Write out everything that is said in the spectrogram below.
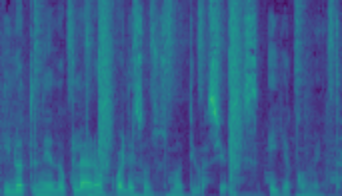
y no teniendo claro cuáles son sus motivaciones, ella comenta.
